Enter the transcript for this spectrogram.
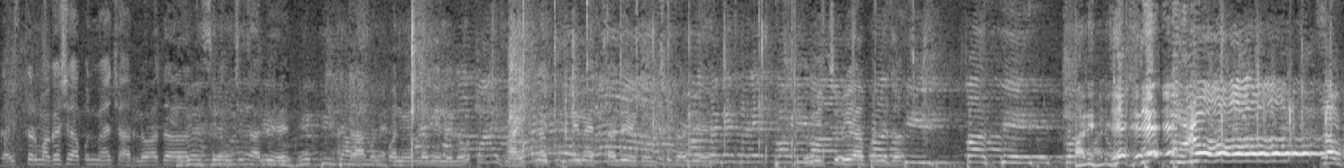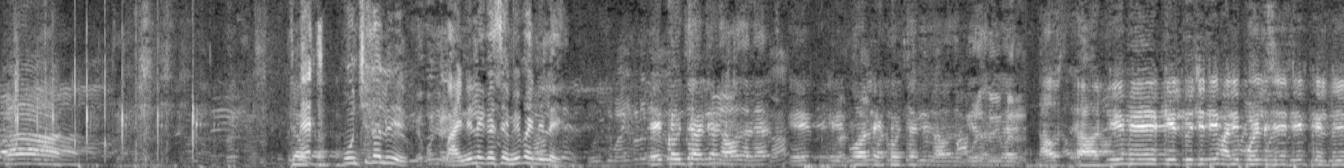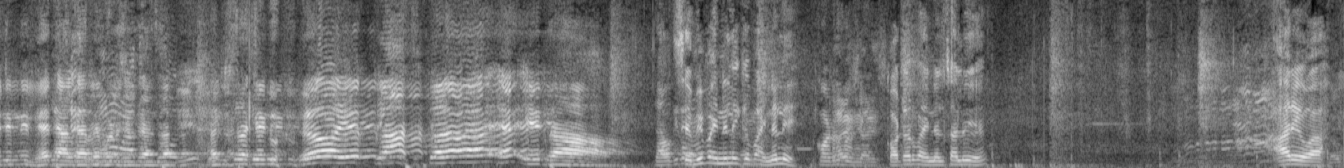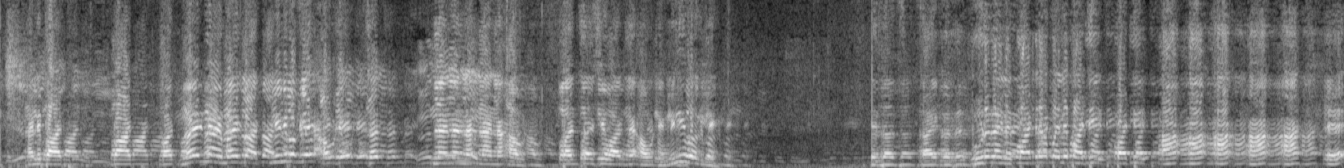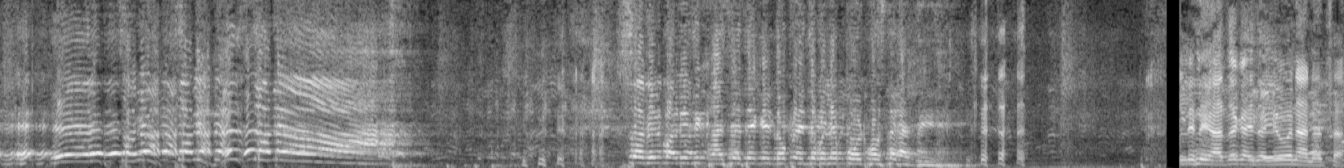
गाईस तर मगाशी आपण मॅच हारलो. आता दुसऱ्यांची चालू आहे. आता आपण पनवेलला गेलेलो. माहीत नाही कुठली मॅच चालू आहे कोणची चालू आहे. विचारूया आपण इथं. मॅच कोणची चालू आहे? फायनल आहे का सेमी फायनल आहे? एकोणचाळीस. धावा झाल्या. एक एक बॉल एकोणचाळीस धावा झाल्या. टीम आहे केलटूची टीम आणि पोलिटिशियन टीम केलटूची टीमने लय त्याल करले पोलिटिशियनचा आणि दुसरा चेंडू. एक क्लास एक धाव. सेमी फायनल आहे का फायनल आहे? क्वार्टर फायनल चालू आहे. अरे वा. आणि बाद बाद बाद. नाही नाही नाही बाद. मिनी बघले आउट आहे. चल. नाही नाही नाही आउट पंचाशी नाही आउट आहे. मिनी बघले. काय करते? पुढे राहिले पाठ्या पहिले पाठी पाठी. आ आ आ आ आ. ए ए ए सम्या सम्या ए, सम्या. समीर पाटीलची खासियत आहे की डोक्याच्या पहिले पोट पोचत घालती नाही आता काय झाले हो नानाचा.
